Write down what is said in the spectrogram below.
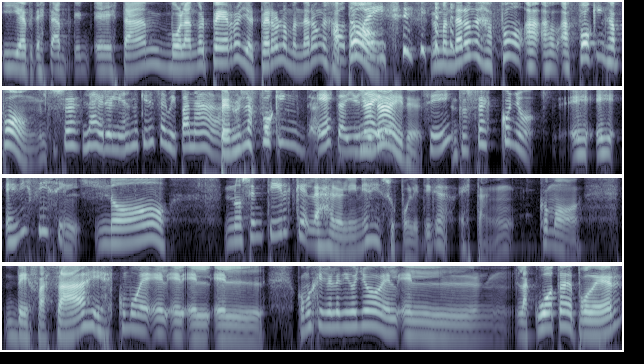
y está- eh, estaban volando el perro y el perro lo mandaron a otro Japón. país. Lo mandaron a Japón, a, a- a fucking Japón. Entonces, Las aerolíneas no quieren servir para nada. pero es la fucking Esta, United, ¿sí? Entonces, coño, es, es- es difícil no, no sentir que las aerolíneas y sus políticas están como desfasadas y es como el, el, el- el- ¿cómo es que yo le digo yo? El, el- la cuota de poder.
